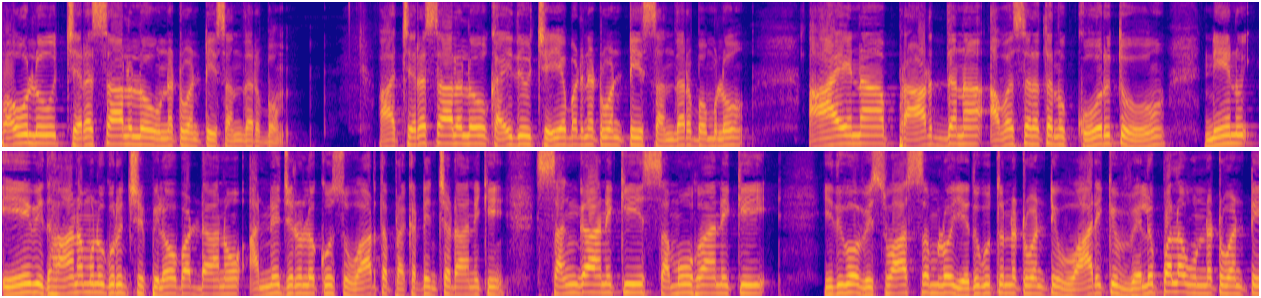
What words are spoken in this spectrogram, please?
పౌలు చెరసాలలో ఉన్నటువంటి సందర్భం. ఆ చెరసాలలో ఖైదు చేయబడినటువంటి సందర్భంలో ఆయన ప్రార్థన అవసరతను కోరుతూ నేను ఏ విధానమును గురించి పిలువబడ్డానో అన్యజనులకు సువార్త ప్రకటించడానికి సంఘానికి సమూహానికి ఇదిగో విశ్వాసంలో ఎదుగుతున్నటువంటి వారికి వెలుపల ఉన్నటువంటి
